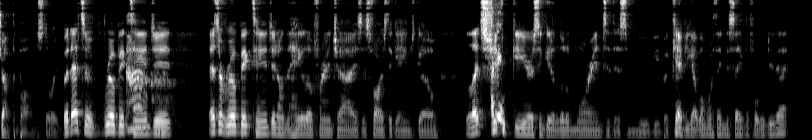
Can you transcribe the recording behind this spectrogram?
dropped the ball in the story. But that's a real big tangent. That's a real big tangent on the Halo franchise as far as the games go. Let's shift think- gears and get a little more into this movie. But Kev, you got one more thing to say before we do that?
